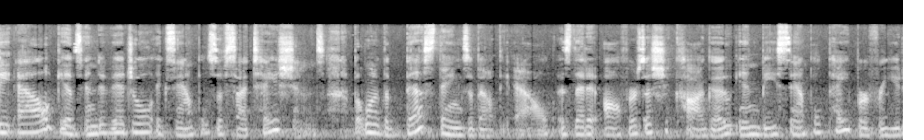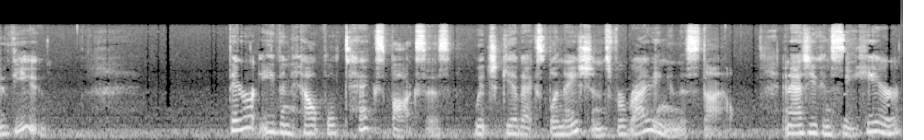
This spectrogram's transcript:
The OWL gives individual examples of citations, but one of the best things about the OWL is that it offers a Chicago NB sample paper for you to view. There are even helpful text boxes which give explanations for writing in this style. And as you can see here,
